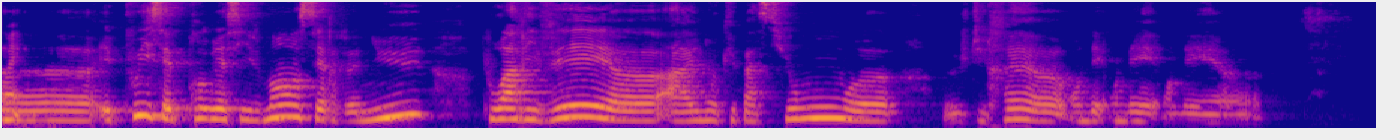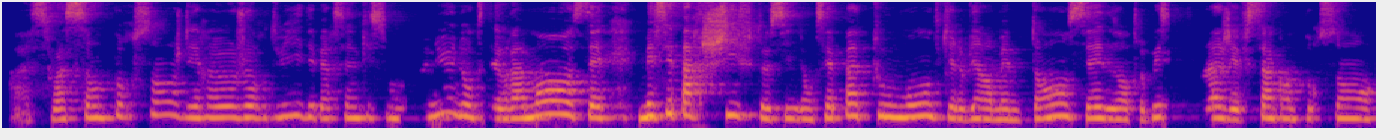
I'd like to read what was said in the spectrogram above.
Euh, et puis, c'est progressivement, c'est revenu pour arriver euh, à une occupation, euh, je dirais, on est, on est, on est à 60%, je dirais aujourd'hui, des personnes qui sont venues. Donc, c'est vraiment, c'est, mais c'est par shift aussi. Donc, c'est pas tout le monde qui revient en même temps. C'est des entreprises. Là, j'ai 50%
